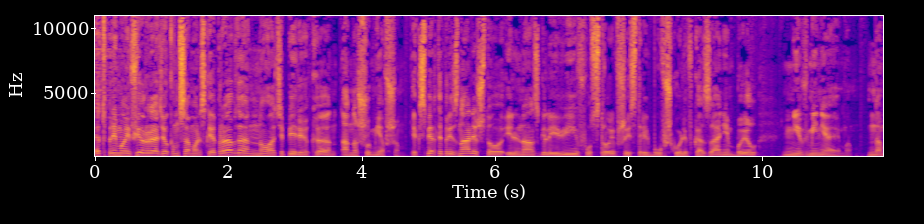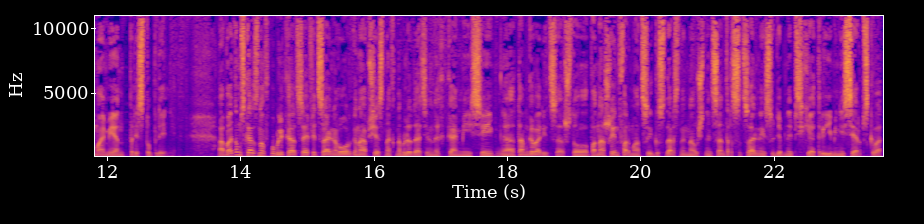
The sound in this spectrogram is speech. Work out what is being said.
Это прямой эфир радио «Комсомольская правда». Ну а теперь к о нашумевшем. Эксперты признали, что Ильназ Галиевиев, устроивший стрельбу в школе в Казани, был невменяемым на момент преступления. Об этом сказано в публикации официального органа общественных наблюдательных комиссий. А, Там говорится, что по нашей информации Государственный научный центр социальной и судебной психиатрии имени Сербского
